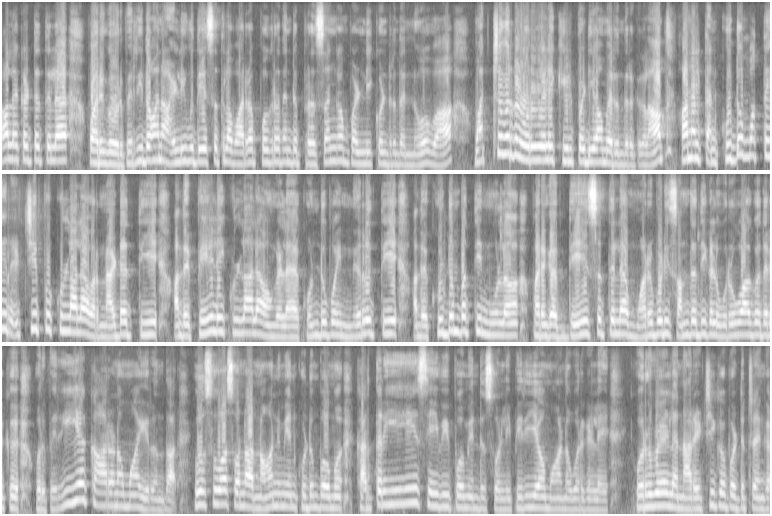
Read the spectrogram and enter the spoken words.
காலகட்டத்துல பாருங்க ஒரு பெரிதான அழிவு தேசத்துல வரப்போகிறது என்று பிரசங்கம் பண்ணி கொண்டிருந்த நோவா மற்றவர்கள் ஒருவேளை கீழ்ப்படியாமல் இருந்திருக்கலாம். ஆனால் தன் குடும்பத்தை ரட்சிப்புக்குள்ளால அவர் நடத்தி அந்த பேழைக்குள்ளால அவங்கள கொண்டு போய் நிறுத்தி அந்த குடும்பத்தின் மூலம் பாருங்க தேசத்துல மறுபடி சந்ததிகள் உருவாகுவதற்கு ஒரு பெரிய காரணமா இருந்தார். யோசுவா சொன்னார் நானும் என் குடும்பமும் கர்த்தரையே சேவிப்போம் என்று சொல்லி பிரியமானவர்களே ஒருவேளை நான் ரட்சிக்கப்பட்டுட்டேங்க.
